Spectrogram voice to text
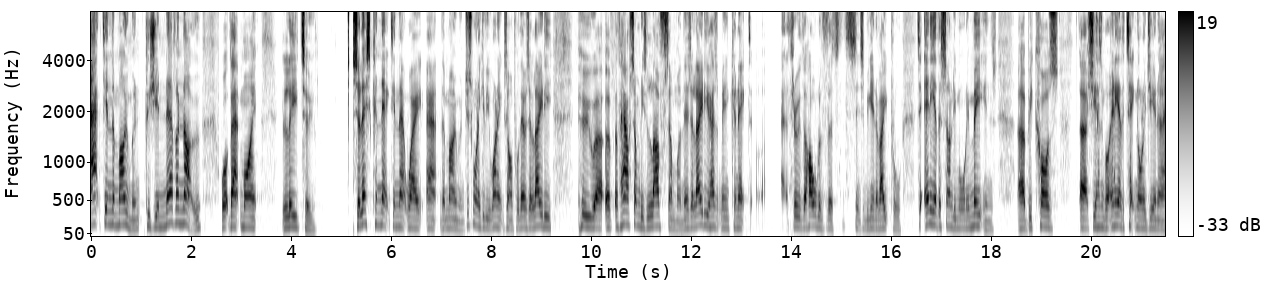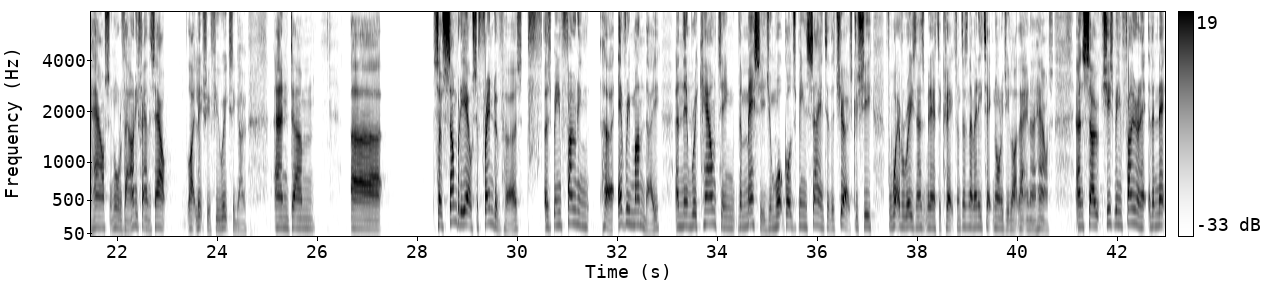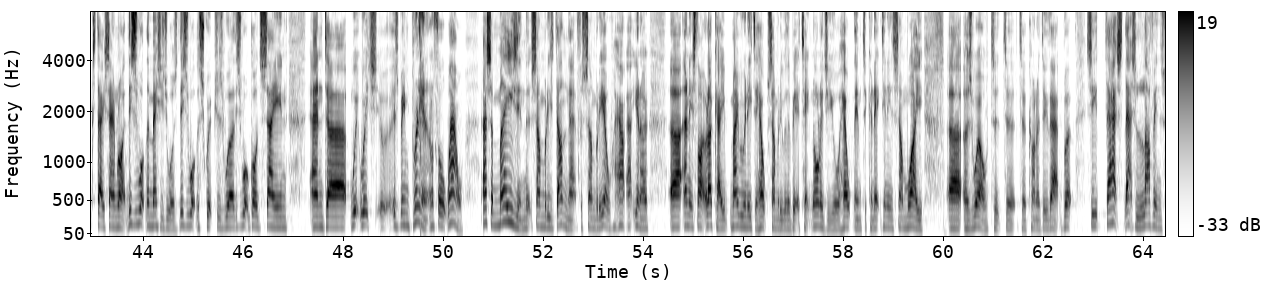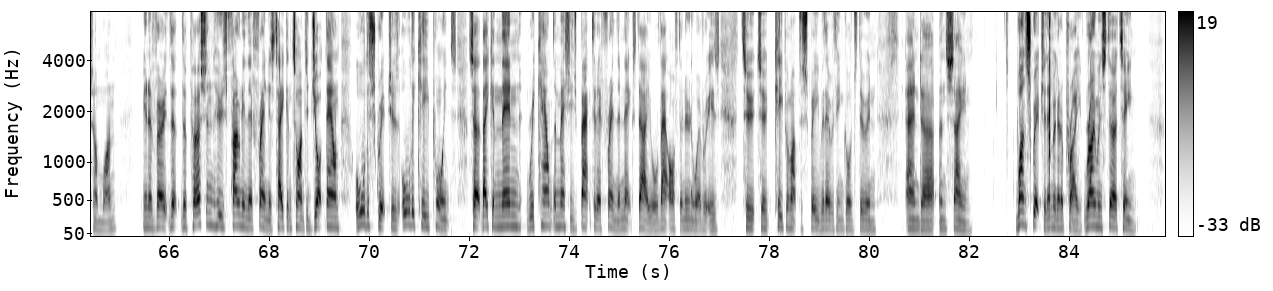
act in the moment because you never know what that might lead to. So let's connect in that way at the moment. Just want to give you one example. There was a lady who, uh, of, of, how somebody's loved someone. There's a lady who hasn't been connected uh, through the whole of the, since the beginning of April to any of the Sunday morning meetings uh, because uh, she hasn't got any other technology in her house and all of that. I only found this out like literally a few weeks ago. And um, uh, so somebody else, a friend of hers, f- has been phoning her every Monday and then recounting the message and what God's been saying to the church because she, for whatever reason, hasn't been able to connect and doesn't have any technology like that in her house. And so she's been phoning it the next day saying, Right, this is what the message was, this is what the scriptures were, this is what God's saying, and uh, which has been brilliant. And I thought, wow that's amazing that somebody's done that for somebody else. How, you know, uh, and it's like, well, okay, maybe we need to help somebody with a bit of technology or help them to connect in in some way uh, as well to, to, to kind of do that. But see, that's, that's loving someone in a very the, the person who's phoning their friend has taken time to jot down all the scriptures all the key points so that they can then recount the message back to their friend the next day or that afternoon or whatever it is to, to keep them up to speed with everything god's doing and, uh, and saying. One scripture, then we're going to pray. Romans 13,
